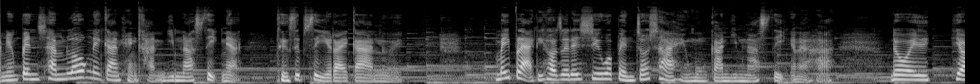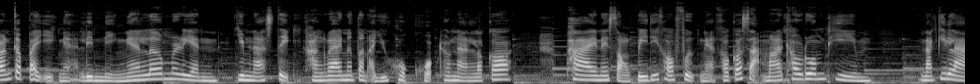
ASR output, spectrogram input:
มยังเป็นแชมป์โลกในการแข่งขันยิมนาสติกเนี่ยถึง 14 รายการเลย ไม่แปลกที่เขาจะได้ชื่อว่าเป็นเจ้าชายแห่งวงการยิมนาสติกนะคะ โดยย้อนกลับไปอีกเนี่ยลินหนิงเนี่ยเริ่มเรียนยิมนาสติก ครั้งแรกในตอนอายุ 6 ขวบเท่านั้น แล้วก็ภายใน 2 ปีที่เขาฝึกเนี่ยเขาก็สามารถเข้าร่วมทีม นักกีฬา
